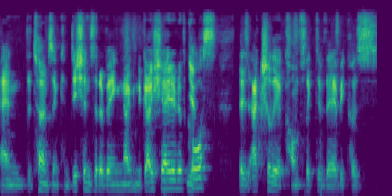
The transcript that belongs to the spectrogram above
and the terms and conditions that are being negotiated of course there's actually a conflict of there because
